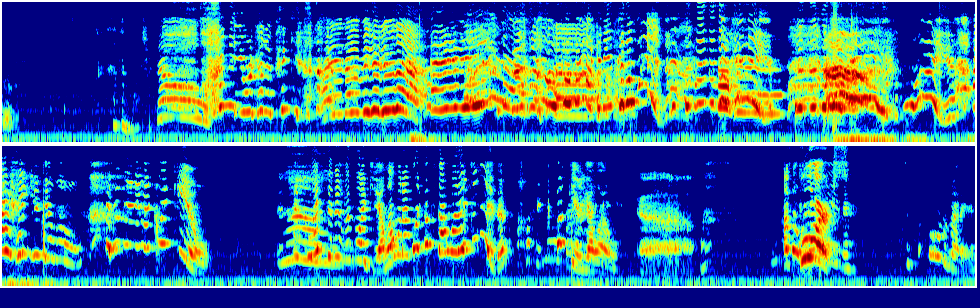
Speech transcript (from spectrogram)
Ooh. then watch your. No! I knew you were gonna pick it. I did not mean to do that! I didn't mean to do that! Oh, come back and he's gonna win! This is okay! This is okay! Why? I hate you, Yellow! I didn't even click you! I clicked and it was like yellow, and I'm like, that's not what I did! I know, Fuck right? you, yellow! Uh, Of Of course! It's all the money.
